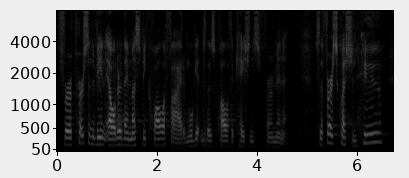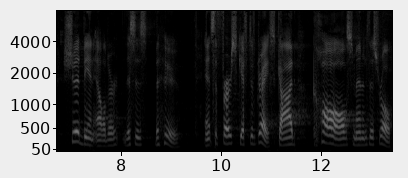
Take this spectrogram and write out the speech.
for a person to be an elder, they must be qualified. And we'll get into those qualifications for a minute. So, the first question who should be an elder? This is the who. And it's the first gift of grace. God calls men into this role.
